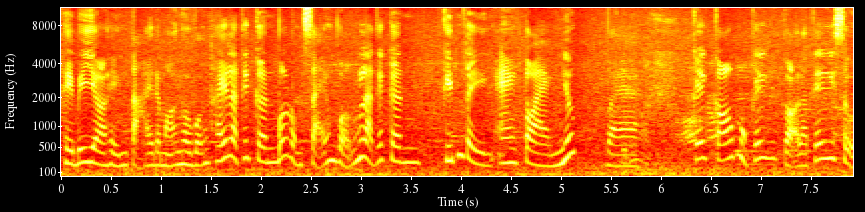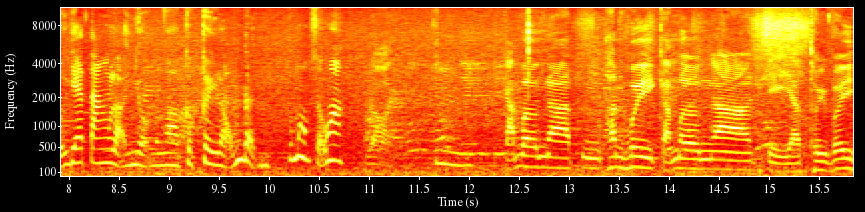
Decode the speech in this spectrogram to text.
Thì bây giờ hiện tại là mọi người vẫn thấy là cái kênh bất động sản vẫn là cái kênh kiếm tiền an toàn nhất và cái có một cái gọi là cái sự gia tăng lợi nhuận à, cực kỳ là ổn định. Đúng không Sửu ha? rồi. Ừ. cảm ơn à, Thanh Huy cảm ơn à, chị à, Thùy Vi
